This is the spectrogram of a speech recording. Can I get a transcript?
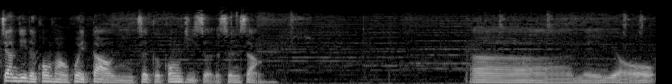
降低的攻防会到你这个攻击者的身上，呃，没有，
